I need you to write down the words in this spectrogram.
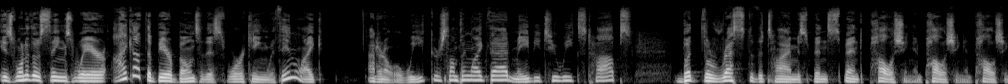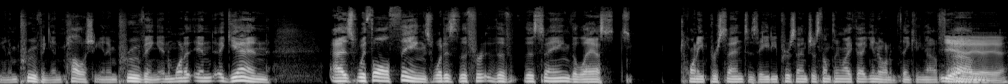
is one of those things where I got the bare bones of this working within like I don't know, a week or something like that, maybe two weeks tops. But the rest of the time has been spent polishing and polishing and polishing and improving and polishing and improving. And one, and again, as with all things, what is the the the saying? The last twenty percent is eighty percent or something like that. You know what I'm thinking of? Yeah, Um, yeah, yeah.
